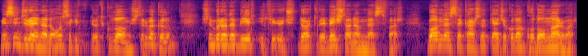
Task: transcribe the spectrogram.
Messenger RNA'da 18 nükleot kullanılmıştır. Bakalım. Şimdi burada 1, 2, 3, 4 ve 5 tane amino asit var. Bu amino asite karşılık gelecek olan kodonlar var.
